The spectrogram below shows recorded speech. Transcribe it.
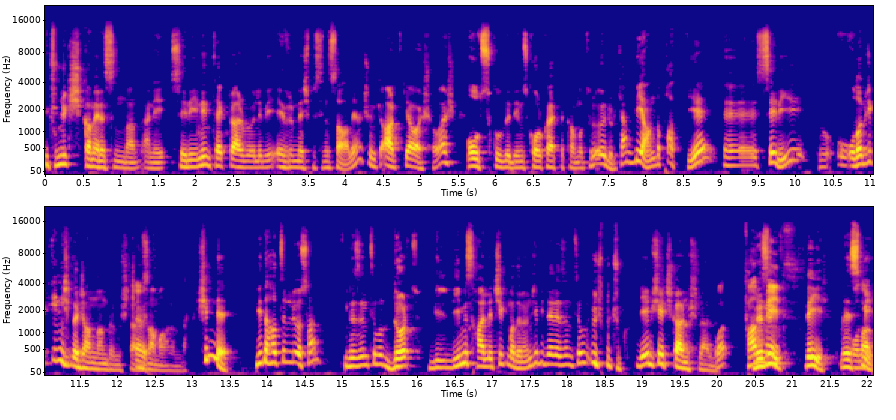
üçüncü kişi kamerasından hani serinin tekrar böyle bir evrimleşmesini sağlayan. Çünkü artık yavaş yavaş old school dediğimiz korku hayatta kalma türü ölürken bir anda pat diye e, seriyi o- olabilecek en iyi şekilde canlandırmışlar Evet. zamanında. Şimdi bir de hatırlıyorsan Resident Evil 4 bildiğimiz halde çıkmadan önce bir de Resident Evil 3.5 diye bir şey çıkarmışlardı. What? Fan Resident- made Değil, resmi.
